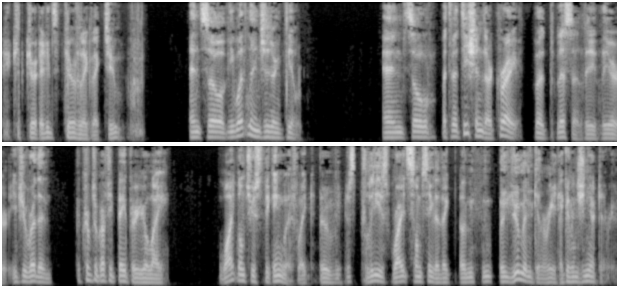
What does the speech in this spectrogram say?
it curve like, like two. And so he went the engineering field. And so mathematicians are great, but listen, they, they're, if you read a, a cryptographic paper, you're like, why don't you speak English? Like, just please write something that like, a, a, human can read, like an engineer can read.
